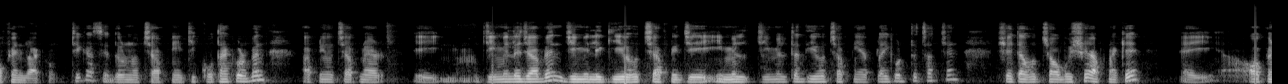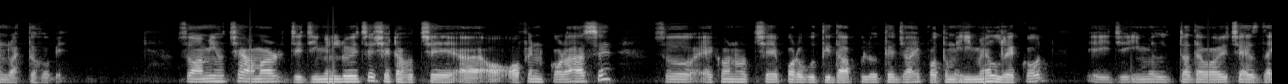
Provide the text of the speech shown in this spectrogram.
অফেন রাখুন, ঠিক আছে? ধরুন হচ্ছে আপনি কি কোথায় করবেন? আপনি হচ্ছে আপনার এই জিমেলে যাবেন জিমেলে গিয়ে হচ্ছে আপনি যে ইমেল জিমেলটা দিয়ে হচ্ছে আপনি অ্যাপ্লাই করতে চাচ্ছেন, সেটা হচ্ছে অবশ্যই আপনাকে এই ওপেন রাখতে হবে। সো আমি হচ্ছে আমার যে জিমেল রয়েছে, সেটা হচ্ছে ওপেন করা আছে। সো এখন হচ্ছে পরবর্তী ধাপগুলোতে যাই। প্রথমে ইমেল রেকর্ড এই যে ইমেলটা দেওয়া হয়েছে as the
